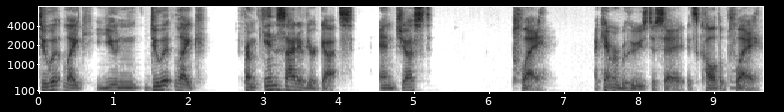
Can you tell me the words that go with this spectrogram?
Do it like you do it like from inside of your guts and just play. I can't remember who used to say it's called a Mm-hmm. play.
